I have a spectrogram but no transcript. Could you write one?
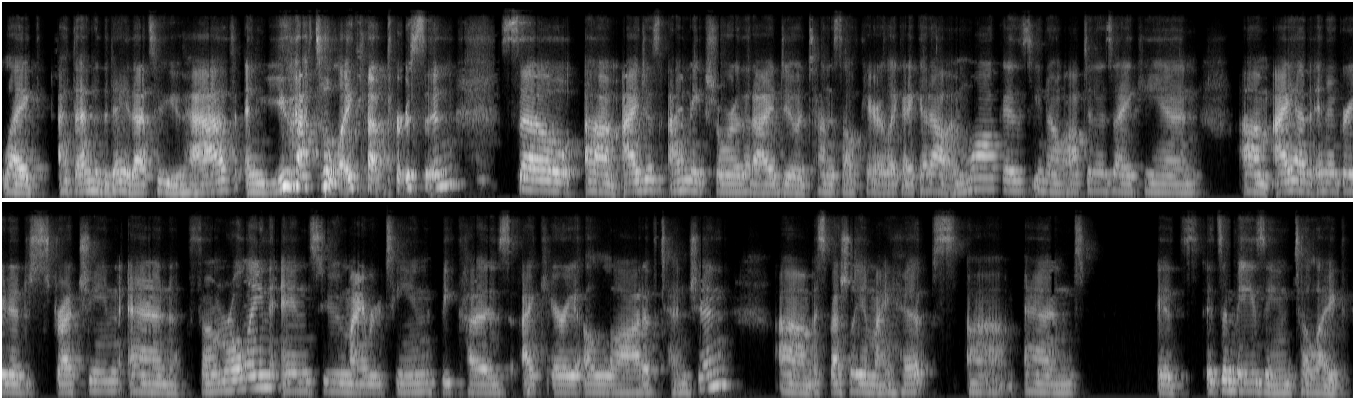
like at the end of the day that's who you have and you have to like that person so um, i just i make sure that i do a ton of self-care like i get out and walk as you know often as i can um, I have integrated stretching and foam rolling into my routine because I carry a lot of tension, um, especially in my hips. Um, and it's it's amazing to like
